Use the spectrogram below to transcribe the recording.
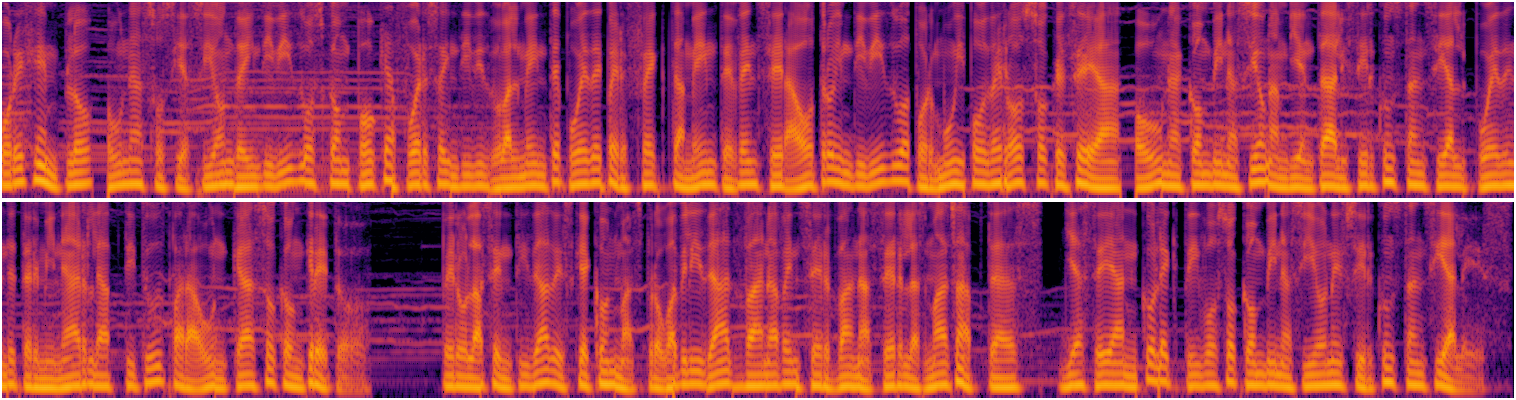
Por ejemplo, una asociación de individuos con poca fuerza individualmente puede perfectamente vencer a otro individuo por muy poderoso que sea, o una combinación ambiental y circunstancial pueden determinar la aptitud para un caso concreto. Pero las entidades que con más probabilidad van a vencer van a ser las más aptas, ya sean colectivos o combinaciones circunstanciales.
